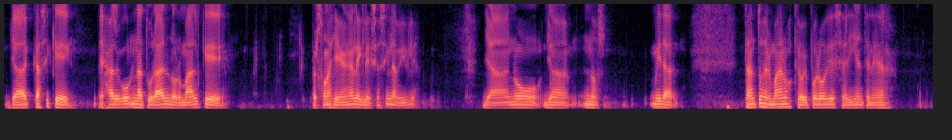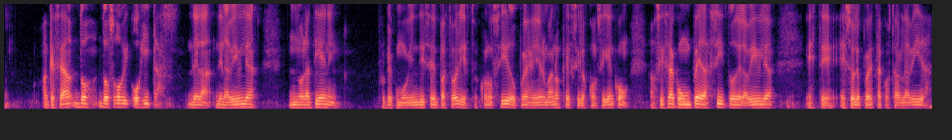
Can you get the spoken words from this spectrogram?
ya casi que es algo natural, normal, que personas llegan a la iglesia sin la Biblia. Ya no, ya nos, mira, tantos hermanos que hoy por hoy desearían tener, aunque sean dos, dos hojitas de la, de la Biblia, no la tienen porque como bien dice el pastor, y esto es conocido, pues hay hermanos que si los consiguen con, así sea con un pedacito de la Biblia, este, eso le puede hasta costar la vida.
